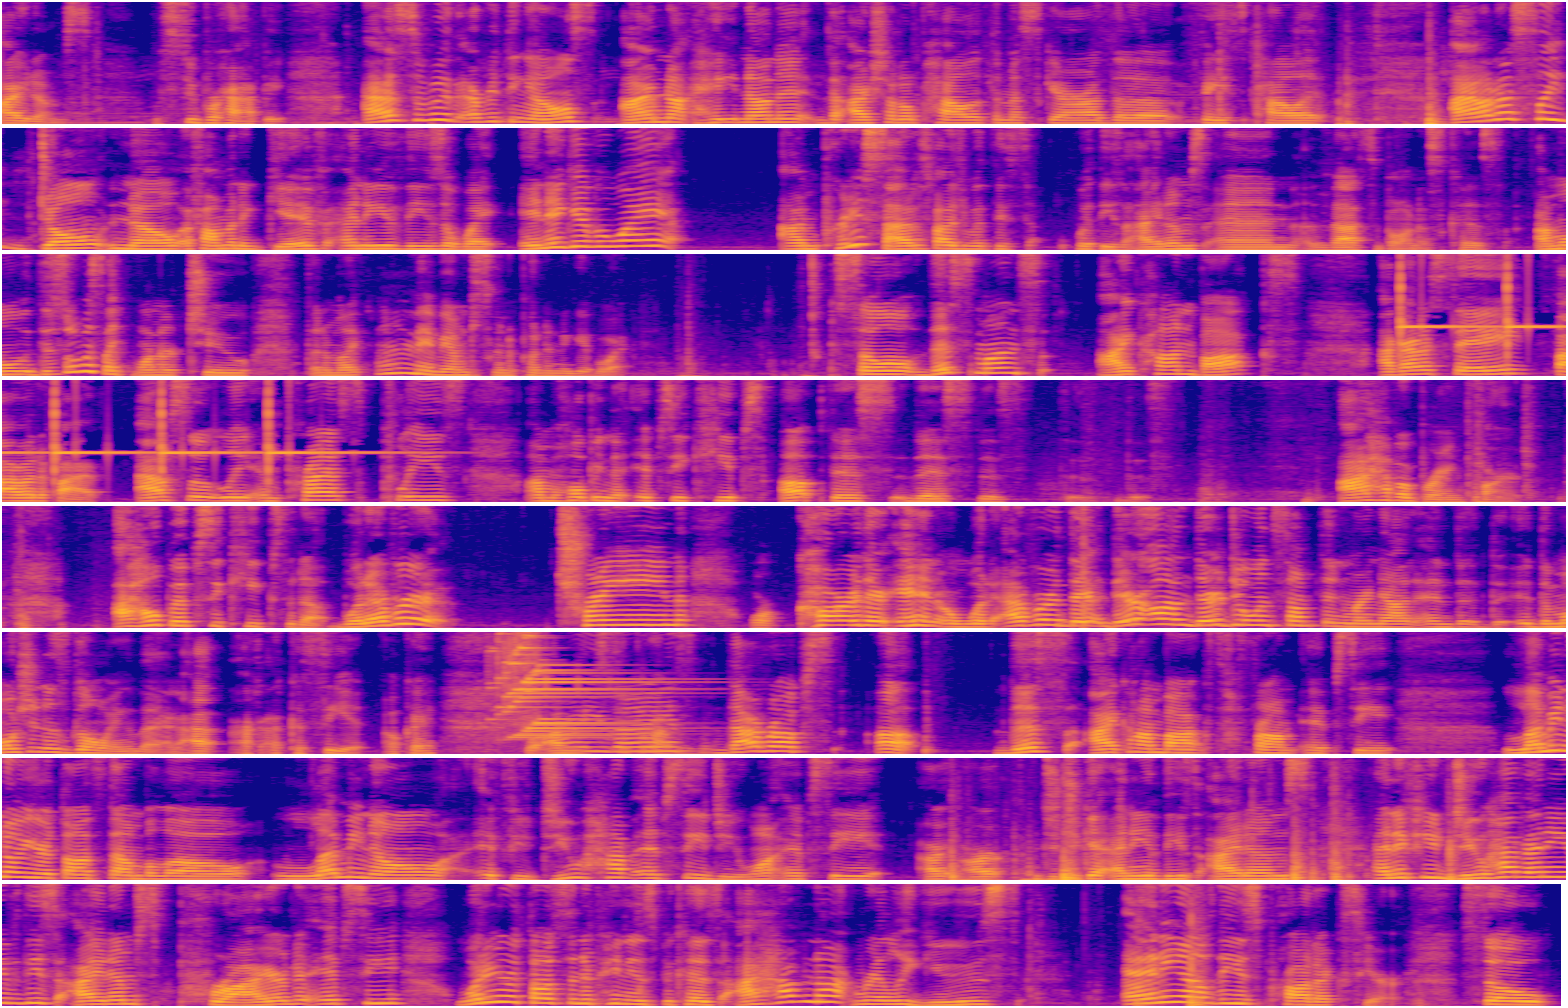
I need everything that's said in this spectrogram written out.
items super happy. As with everything else, I'm not hating on it. The eyeshadow palette, the mascara, the face palette. I honestly don't know if I'm going to give any of these away in a giveaway. I'm pretty satisfied with these with these items and that's a bonus because I'm always, there's always like one or two that I'm like, mm, maybe I'm just to put in a giveaway. So this month's icon box, I gotta say, five out of five. Absolutely impressed. Please, I'm hoping that Ipsy keeps up this this this this, this I have a brain fart. I hope Ipsy keeps it up. Whatever train or car they're in or whatever they're they're on they're doing something right now and the, the, the motion is going I, I, I could see it okay? So I'm you guys. That wraps up this icon box from Ipsy let me know your thoughts down below let me know if you do have Ipsy do you want Ipsy are, are did you get any of these items and if you do have any of these items prior to Ipsy what are your thoughts and opinions because I have not really used any of these products here. So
